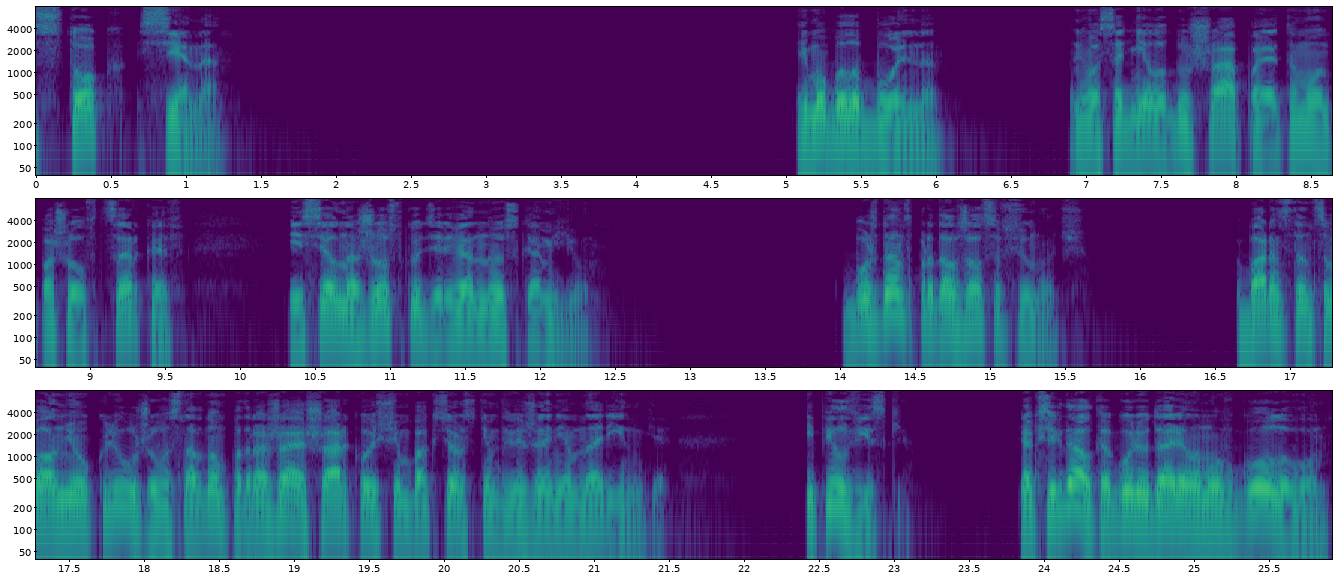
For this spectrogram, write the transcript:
Сток сена. Ему было больно. У него соднила душа, поэтому он пошел в церковь и сел на жесткую деревянную скамью. Божданс продолжался всю ночь. Барнс танцевал неуклюже, в основном подражая шаркающим боксерским движениям на ринге, и пил виски. Как всегда, алкоголь ударил ему в голову,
